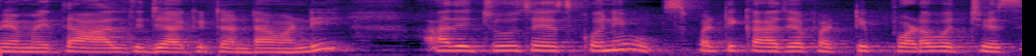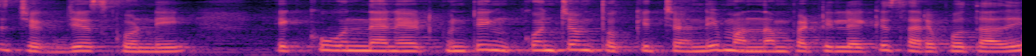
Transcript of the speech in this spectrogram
మేమైతే ఆల్తి జాకెట్ అంటామండి. అది చూసేసుకొని ఉక్స్ పట్టి కాజా పట్టి పొడవు వచ్చేసి చెక్ చేసుకోండి. ఎక్కువ ఉంది అనేటుకుంటే ఇంకొంచెం తొక్కించండి మందం పట్టిలోకి సరిపోతుంది.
